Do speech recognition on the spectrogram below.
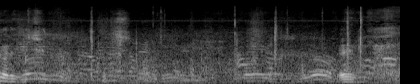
Şöyle geç. Eyvallah.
